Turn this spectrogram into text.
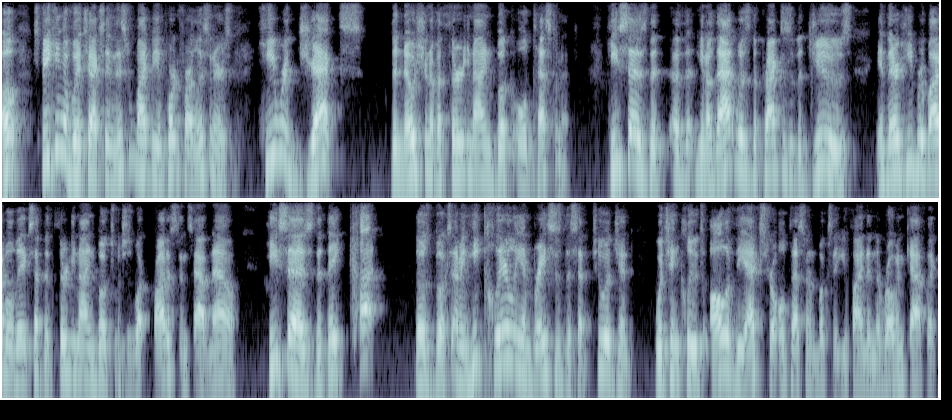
Oh, speaking of which, actually, this might be important for our listeners. He rejects the notion of a thirty-nine book Old Testament. He says that, uh, that you know that was the practice of the Jews in their Hebrew Bible, they accepted 39 books, which is what Protestants have now. He says that they cut those books. I mean, he clearly embraces the Septuagint, which includes all of the extra Old Testament books that you find in the Roman Catholic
